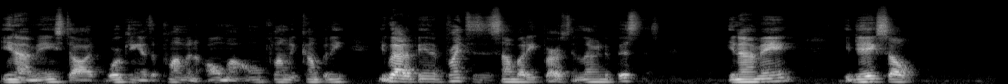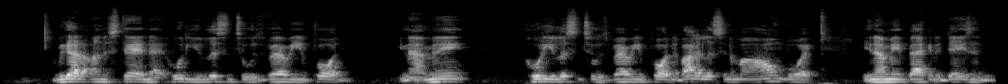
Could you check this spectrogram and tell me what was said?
you know what I mean, start working as a plumber and own my own plumbing company. You gotta be an apprentice to somebody first and learn the business. You know what I mean? You dig? So we gotta understand that who do you listen to is very important. You know what I mean? Who do you listen to is very important. If I'd listened to my homeboy, you know what I mean, back in the days, and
